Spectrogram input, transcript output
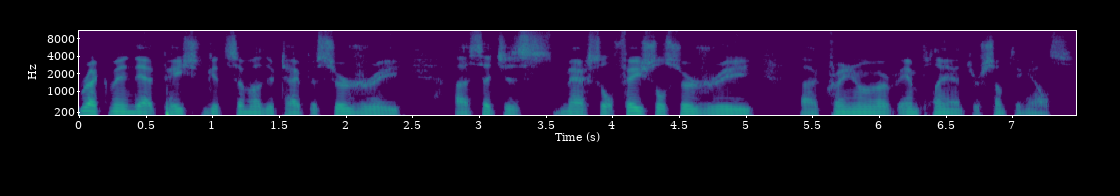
recommend that patient get some other type of surgery, uh, such as maxillofacial surgery, uh, cranial nerve implant, or something else.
